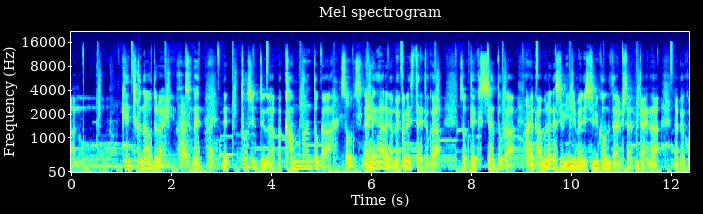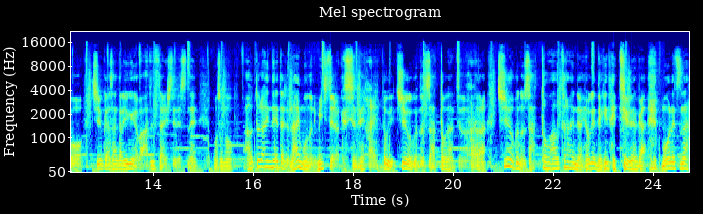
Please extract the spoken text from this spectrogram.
あの建築のアウトラインですね、はいはい、で都市っていうのはやっぱ看板とかそうです、ね、屋根瓦がめくれてたりとかそうテクスチャーとか、はい、なんか油がし地面に染み込んでたりしたみたいななんかこう中華屋さんから湯気がバーッと出てたりしてですね。もうそのアウトラインデータじゃないものに満ちてるわけですよね、特に中国の雑踏なんていうのは、だから中国の雑踏をアウトラインでは表現できないっていうなんか猛烈な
